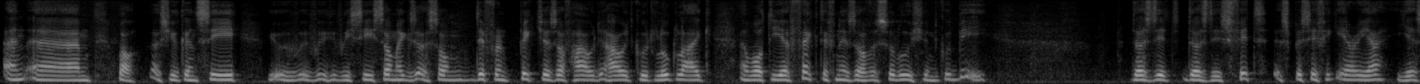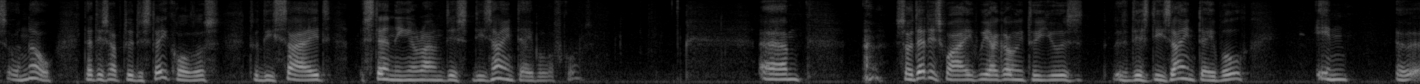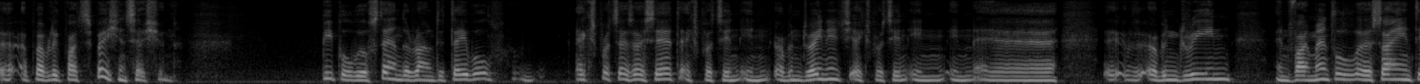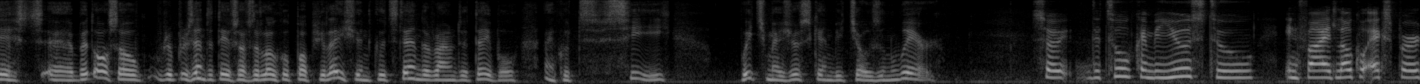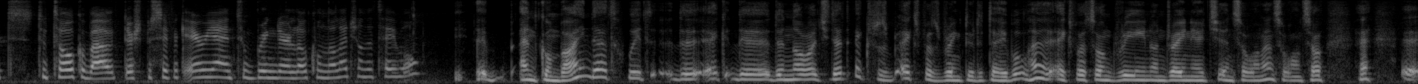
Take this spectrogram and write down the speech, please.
And um, well, as you can see, you, we, we, see some, some different pictures of how, how it could look like and what the effectiveness of a solution could be. Does, it, does this fit a specific area, yes or no? That is up to the stakeholders to decide standing around this design table, of course. Um, so that is why we are going to use this design table in a, a, public participation session. People will stand around the table, experts as I said, experts in, in urban drainage, experts in, in, in uh, uh, urban green, environmental uh, scientists, uh, but also representatives of the local population could stand around the table and could see which measures can be chosen where. So the tool can be used to invite local experts to talk about their specific area and to bring their local knowledge on the table? Uh, and combine that with the, the, the knowledge that experts, experts bring to the table, huh? experts on green, on drainage and so on and so on. So uh,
